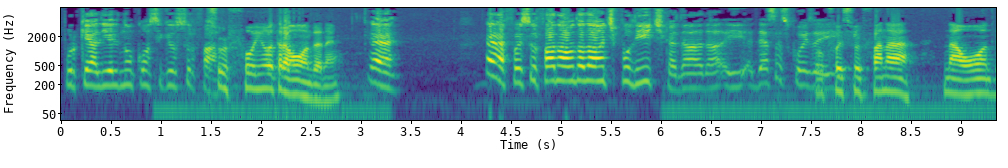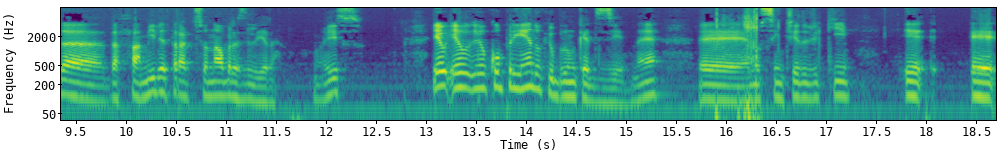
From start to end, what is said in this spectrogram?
porque ali ele não conseguiu surfar. Surfou em outra onda, né? É. É, foi surfar na onda da antipolítica, da, da, e dessas coisas aí. Foi surfar na, na onda da família tradicional brasileira, não é isso? Eu, eu, eu compreendo o que o Bruno quer dizer, né? É, no sentido de que é, é,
